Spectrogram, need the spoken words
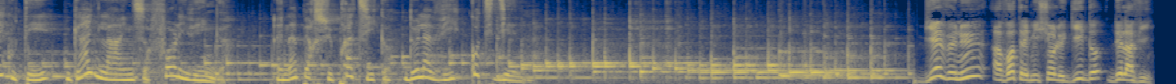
écoutez Guidelines for Living, un aperçu pratique de la vie quotidienne. Bienvenue à votre émission Le Guide de la vie.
